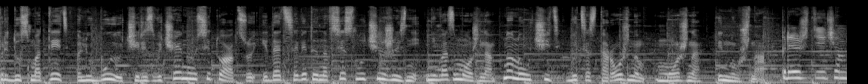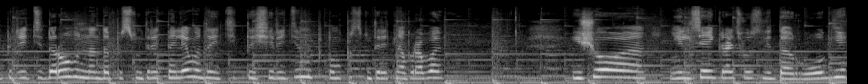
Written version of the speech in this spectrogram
Предусмотреть любую чрезвычайную ситуацию и дать советы на все случаи жизни невозможно. Но научить быть осторожным можно и нужно. Прежде чем перейти дорогу, надо посмотреть налево, дойти до середины, потом посмотреть направо. Еще нельзя играть возле дороги,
